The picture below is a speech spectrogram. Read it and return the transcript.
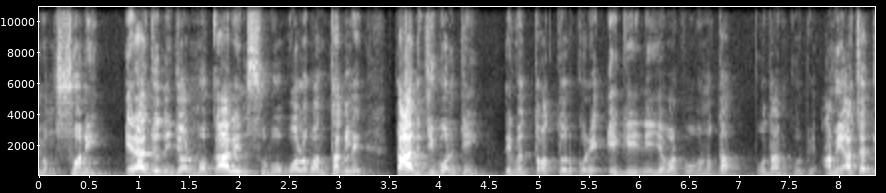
এবং শনি, এরা যদি জন্মকালীন শুভ বলবান থাকলে তার জীবনটি দেখবেন তত্তর করে এগিয়ে নিয়ে যাওয়ার প্রবণতা প্রদান করবে। আমি আচার্য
